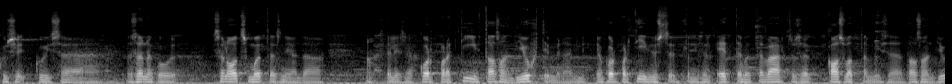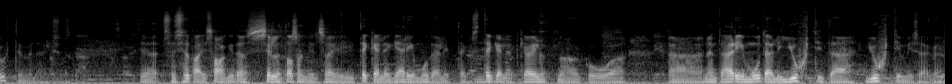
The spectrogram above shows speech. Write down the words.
kui see, kui see, no see on nagu sõna otseses mõttes nii-öelda noh, sellise korporatiivtasandi juhtimine ja korporatiiv just ütleme, selle ettevõtte väärtuse kasvatamise tasandi juhtimine, eks ju ja sa seda ei saagi teha, sest sellel tasandil sa ei tegelegi ärimudelitega, sa tegeledki ainult nagu äh, nende ärimudeli juhtide juhtimisega.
